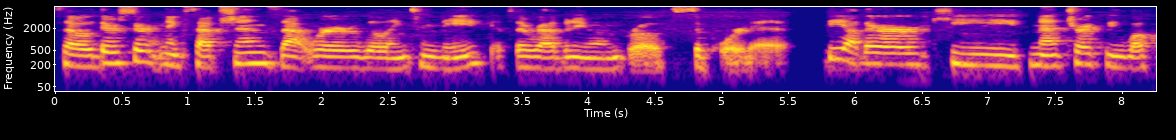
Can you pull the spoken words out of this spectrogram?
So there are certain exceptions that we're willing to make if the revenue and growth support it. The other key metric we look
